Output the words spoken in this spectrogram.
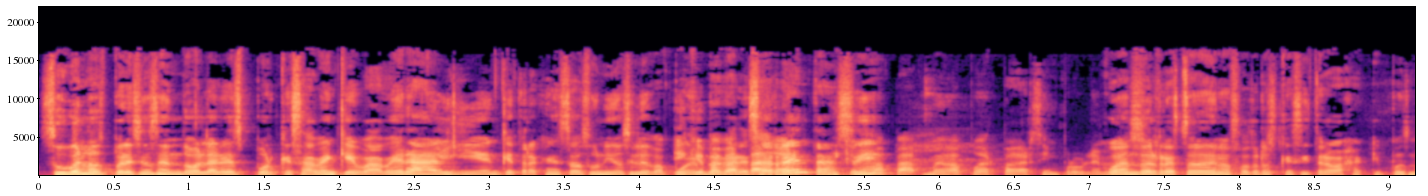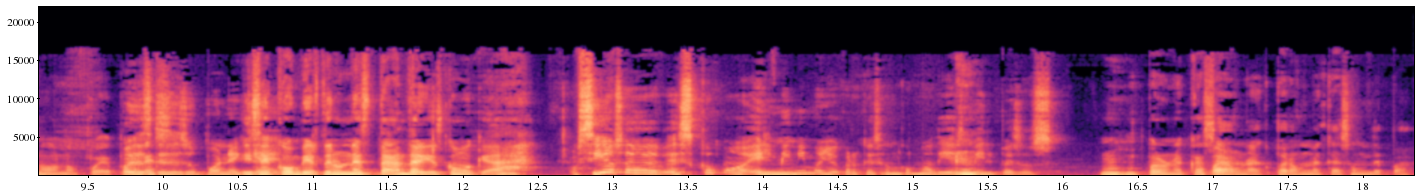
suben los precios en dólares porque saben que va a haber alguien que traje en Estados Unidos y les va a poder pagar, esa renta, ¿sí? me, va a, poder pagar sin problemas. Cuando el resto de nosotros que sí trabaja aquí, pues no, no puede pagar. Pues es que se supone que... Y se convierte en un estándar y es como que, ah... Sí, o sea, es como, el mínimo yo creo que son como 10 mil pesos. ¿Para una casa? Para una, para una casa, un depa.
